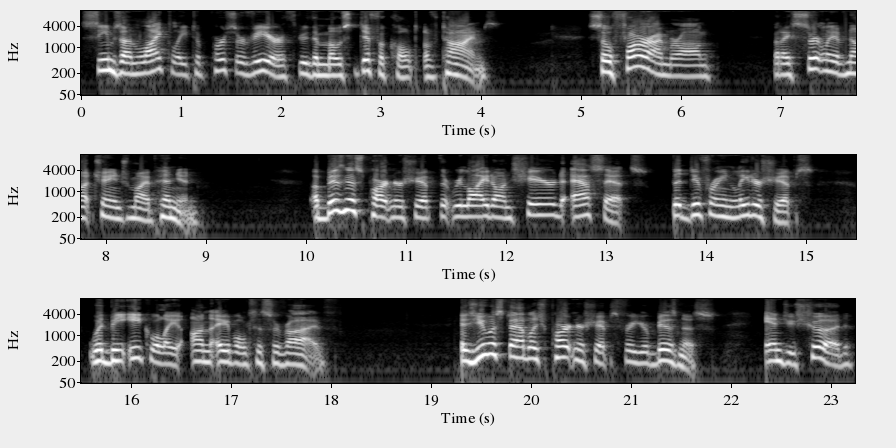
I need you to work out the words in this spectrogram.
seems unlikely to persevere through the most difficult of times. So far, I'm wrong, but I certainly have not changed my opinion a business partnership that relied on shared assets but differing leaderships would be equally unable to survive. As you establish partnerships for your business, and you should,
